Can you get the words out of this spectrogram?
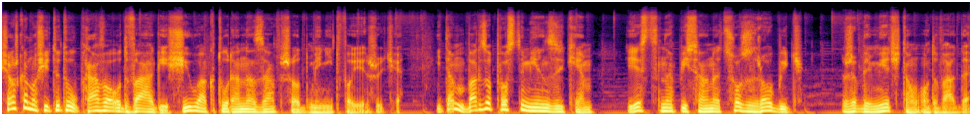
Książka nosi tytuł Prawo odwagi, siła, która na zawsze odmieni Twoje życie. I tam bardzo prostym językiem jest napisane, co zrobić, żeby mieć tą odwagę.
